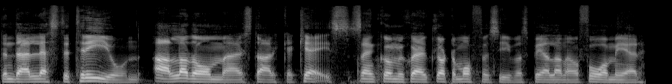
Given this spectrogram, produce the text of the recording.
den där Leicester-trion, alla de är starka case. Sen kommer självklart de offensiva spelarna att få mer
